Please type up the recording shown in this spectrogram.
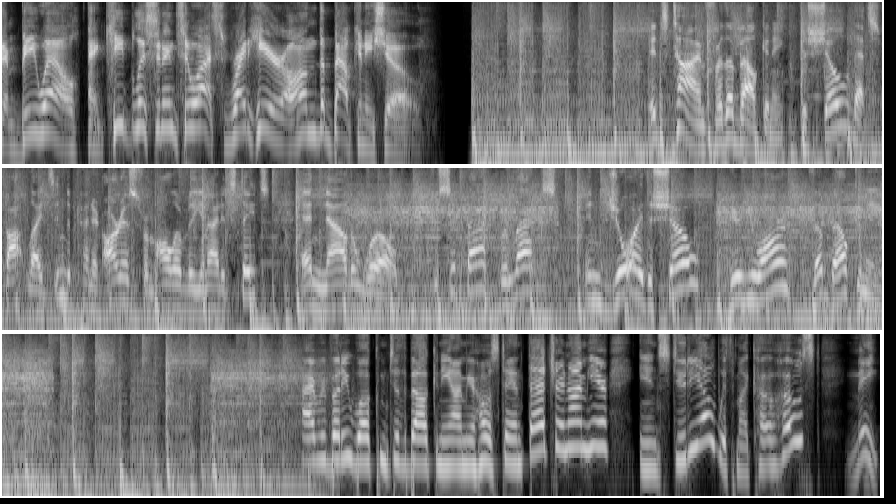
and be well, and keep listening to us right here on The Balcony Show. It's time for The Balcony, the show that spotlights independent artists from all over the United States and now the world. So sit back, relax, enjoy the show. Here you are, The Balcony. Hi, everybody. Welcome to the balcony. I'm your host, Dan Thatcher, and I'm here in studio with my co host, Me.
